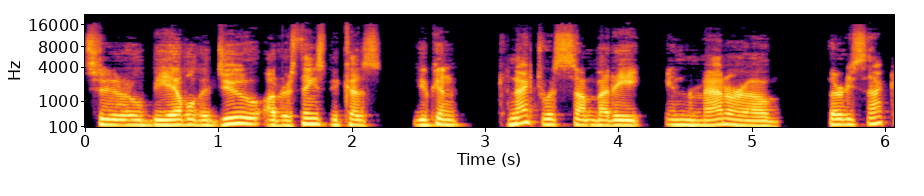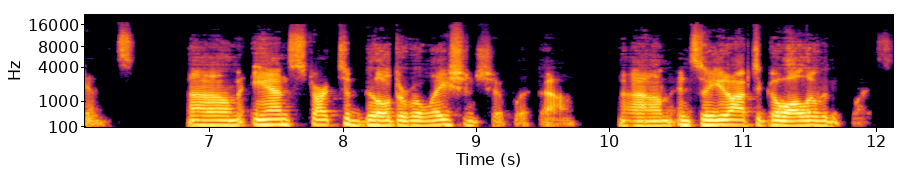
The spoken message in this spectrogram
to be able to do other things because you can connect with somebody in the matter of 30 seconds um, and start to build a relationship with them. Um, and so you don't have to go all over the place.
